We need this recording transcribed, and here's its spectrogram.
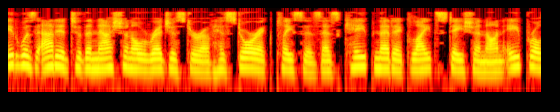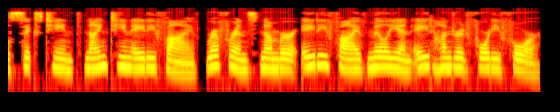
It was added to the National Register of Historic Places as Cape Neddick Light Station on April 16, 1985, reference number 858044.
